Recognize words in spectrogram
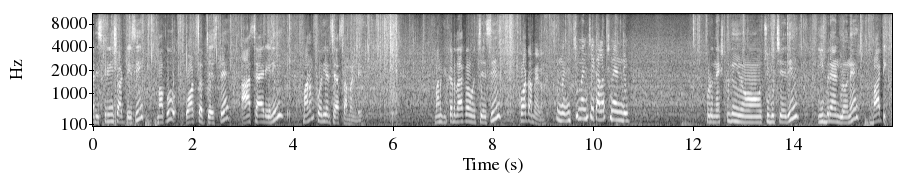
అది స్క్రీన్ షాట్ తీసి మాకు వాట్సాప్ చేస్తే ఆ శారీని మనం కొరియర్ చేస్తామండి. మనకి ఇక్కడ దాకా వచ్చేసి కోట మేడం. మంచి మంచి కలెక్షన్ అండి. ఇప్పుడు నెక్స్ట్ నేను చూపించేది ఈ బ్రాండ్లోనే బాటిక్.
